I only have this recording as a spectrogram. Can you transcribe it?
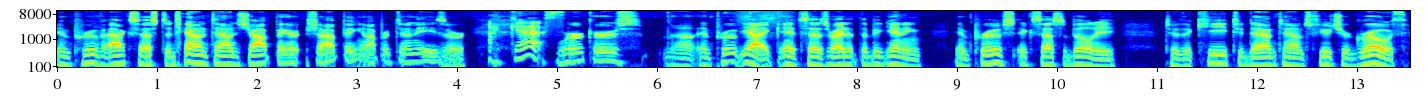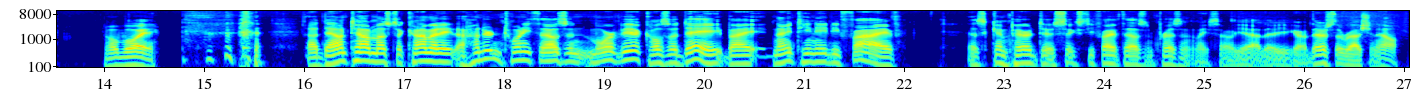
improve access to downtown shopping shopping opportunities or I guess workers uh, improve yeah it, it, says right at the beginning improves accessibility to the key to downtown's future growth oh boy uh, downtown must accommodate 120,000 more vehicles a day by 1985 as compared to 65,000 presently. So yeah there you go. There's the rationale.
